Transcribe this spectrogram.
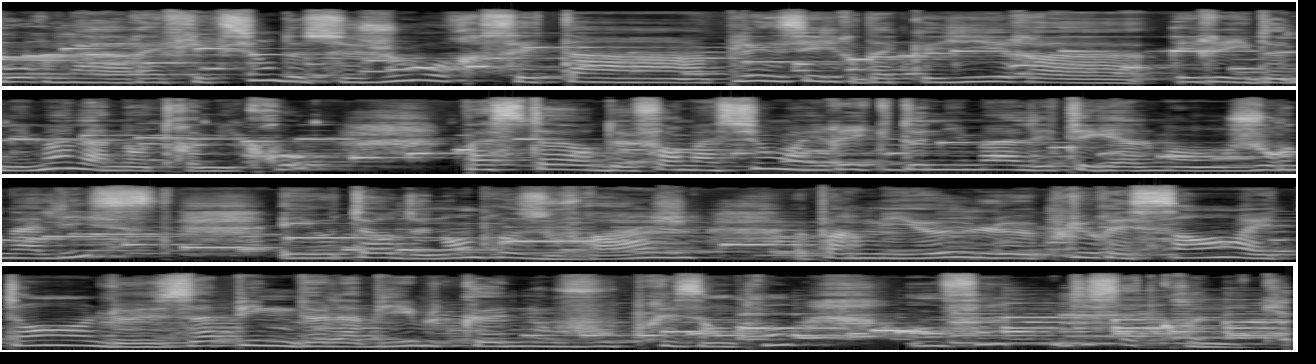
Pour la réflexion de ce jour, c'est un plaisir d'accueillir euh, Éric Denimal à notre micro. Pasteur de formation, Éric Denimal est également journaliste et auteur de nombreux ouvrages, parmi eux le plus récent étant le zapping de la Bible que nous vous présenterons en fin de cette chronique.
